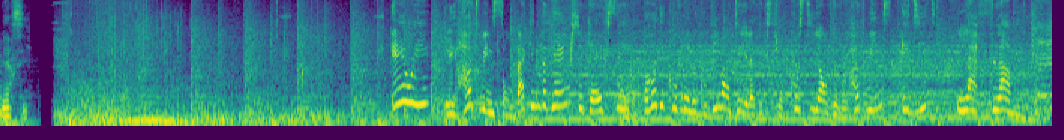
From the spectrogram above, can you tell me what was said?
Merci. Eh oui, les Hot Wings sont back in the game chez KFC. Redécouvrez le goût pimenté et la texture croustillante de vos Hot Wings et dites la flamme.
